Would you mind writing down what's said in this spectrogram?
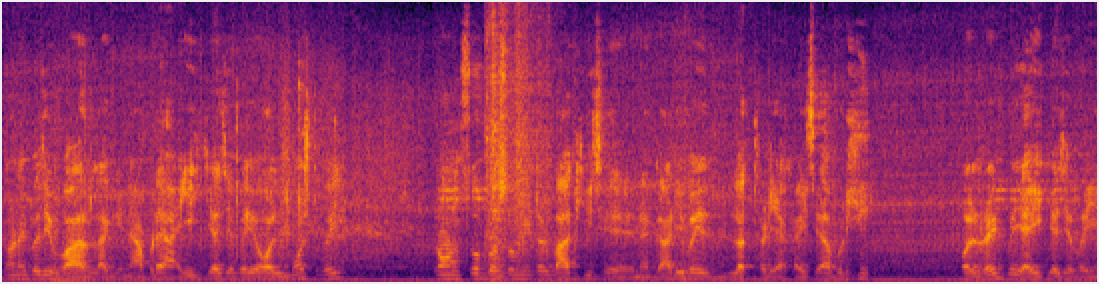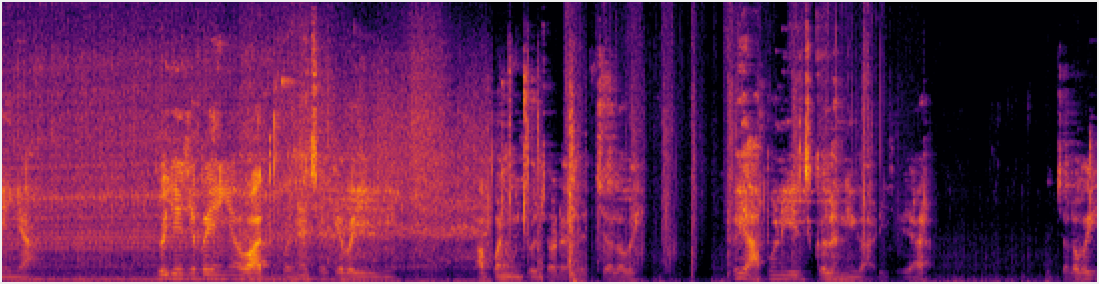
ઘણી બધી વાર લાગીને આપણે આવી ગયા છે ભાઈ ઓલમોસ્ટ ભાઈ ત્રણસો, બસો મીટર બાકી છે અને ગાડી ભાઈ લથડિયા ખાય છે આપણી. ઓલરાઈટ ભાઈ આવી ગયા છે ભાઈ અહીંયા. જોઈએ છે ભાઈ અહીંયા વાત બને છે કે ભાઈ આપણ ઊંચો ચડે છે. ચલો ભાઈ. ભાઈ, આ પણ એ જ કલરની ગાડી છે યાર. ચલો ભાઈ,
